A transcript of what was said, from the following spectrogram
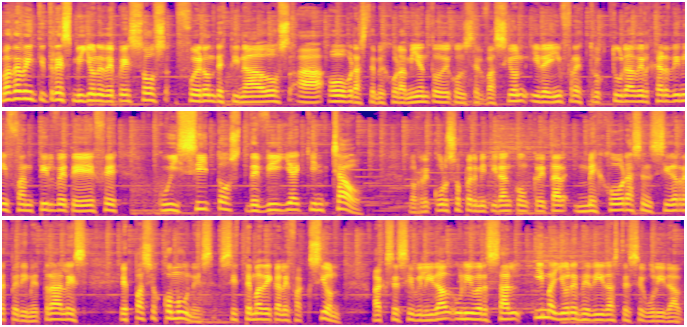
Más de 23 millones de pesos fueron destinados a obras de mejoramiento de conservación y de infraestructura del Jardín Infantil BTF Cuisitos de Villa Quinchao. Los recursos permitirán concretar mejoras en cierres perimetrales, espacios comunes, sistema de calefacción, accesibilidad universal y mayores medidas de seguridad.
